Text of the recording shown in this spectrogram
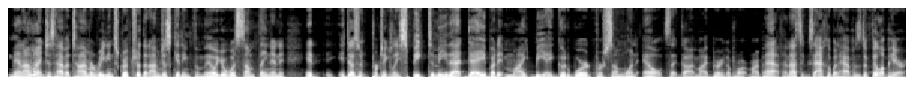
man, I might just have a time of reading scripture that I'm just getting familiar with something and it, it, it doesn't particularly speak to me that day, but it might be a good word for someone else that God might bring apart my path. And that's exactly what happens to Philip here.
